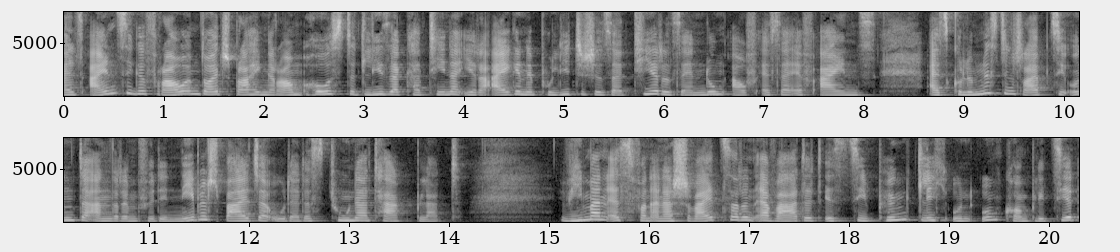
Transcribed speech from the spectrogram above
Als einzige Frau im deutschsprachigen Raum hostet Lisa Catena ihre eigene politische Satiresendung auf SRF 1. Als Kolumnistin schreibt sie unter anderem für den Nebelspalter oder das Thuner Tagblatt. Wie man es von einer Schweizerin erwartet, ist sie pünktlich und unkompliziert,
